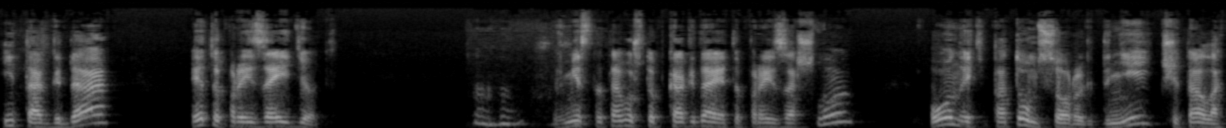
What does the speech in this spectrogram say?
И тогда это произойдет. Вместо того, чтобы когда это произошло, он эти потом 40 дней читал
